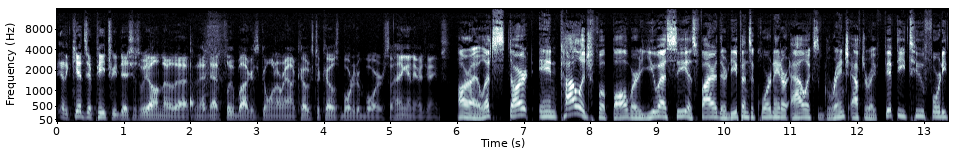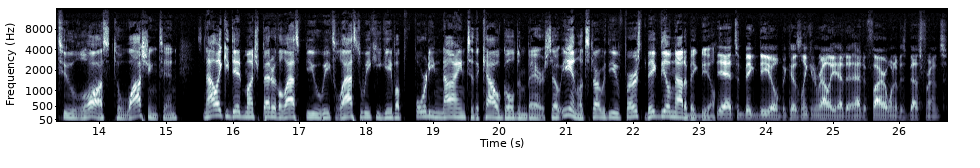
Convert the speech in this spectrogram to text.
Yeah, the kids are petri dishes. We all know that. And that, that flu bug is going around coast to coast, border to border. So hang in there, James. All right, let's start in college football where USC has fired their defensive coordinator Alex Grinch after a 52-42 loss to Washington. It's not like he did much better the last few weeks. Last week he gave up 49 to the Cal Golden Bears. So Ian, let's start with you first. Big deal, not a big deal. Yeah, it's a big deal because Lincoln Riley had to had to fire one of his best friends.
